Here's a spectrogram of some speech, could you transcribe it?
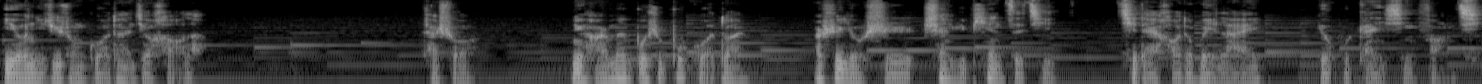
也有你这种果断就好了。”他说：“女孩们不是不果断。”而是有时善于骗自己，期待好的未来，又不甘心放弃。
